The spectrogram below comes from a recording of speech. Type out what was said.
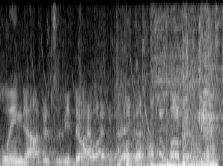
blinged out, dude. It's gonna be dope. Highlighted. I love it. I love it.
